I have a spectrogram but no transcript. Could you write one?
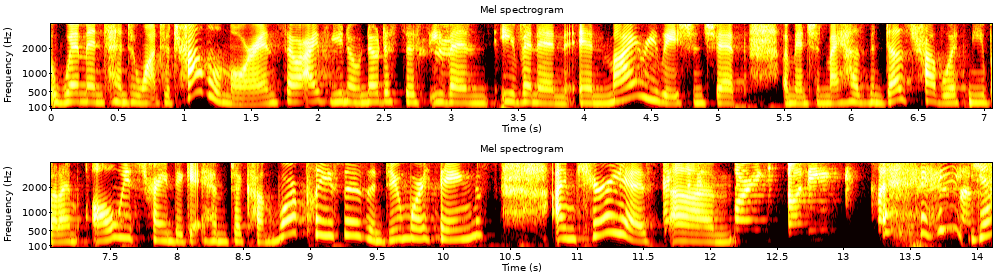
women tend to want to travel more. And so i've you know noticed this even even in in my relationship. I mentioned my husband does travel with me but i'm always trying to get him to come more places and do more things. I'm curious um yeah.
